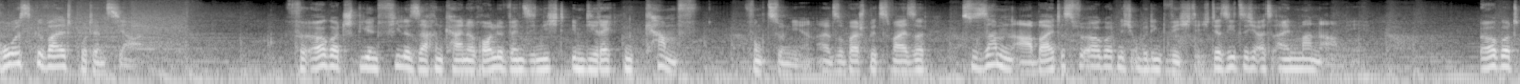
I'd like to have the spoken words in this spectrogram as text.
Rohes Gewaltpotenzial. Für Urgot spielen viele Sachen keine Rolle, wenn sie nicht im direkten Kampf funktionieren. Also beispielsweise Zusammenarbeit ist für Urgot nicht unbedingt wichtig. Der sieht sich als Ein-Mann-Armee. Urgot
